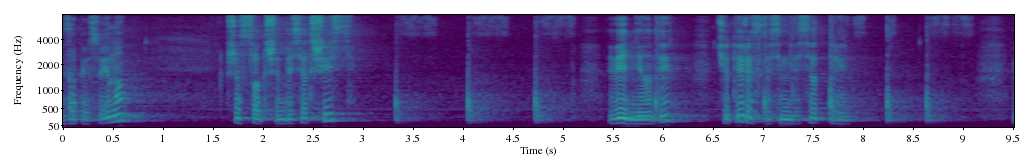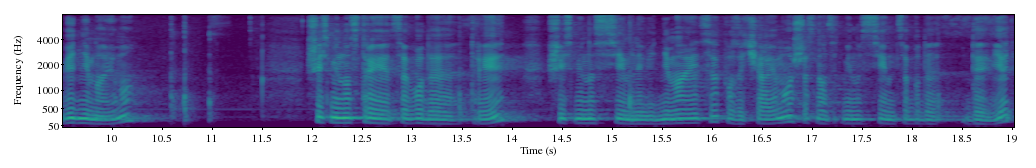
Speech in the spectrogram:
Записуємо. 666 відняти 473. Віднімаємо. 6 мінус 3 це буде 3. 6 мінус 7 не віднімається. Позичаємо. 16 мінус 7 це буде 9.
